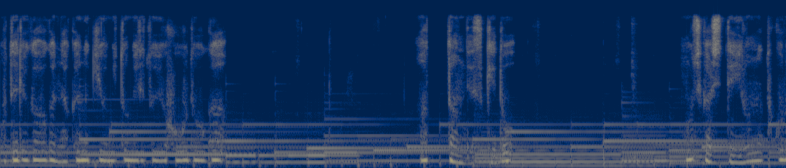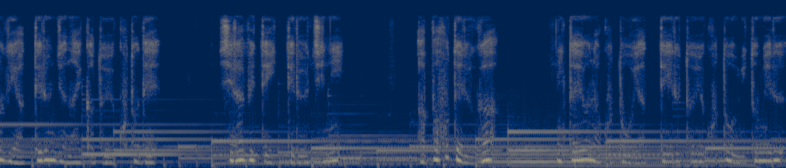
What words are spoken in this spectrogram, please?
ホテル側が中抜きを認めるという報道がですけどもしかしていろんなところでやってるんじゃないかということで調べていってるうちにアパホテルが似たようなことをやっているということを認める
